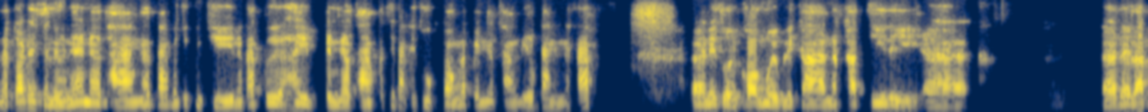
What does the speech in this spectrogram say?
แล้วก็ได้เสนอแนะแนวทางนะการบันทึกบัญชีนะครับ เพื่อให้เป็นแนวทางปฏิบัติที่ถูกต้องและเป็นแนวทางเดียวกันนะครับ ในส่วนของหน่วยบริการนะครับที่ได้รับ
